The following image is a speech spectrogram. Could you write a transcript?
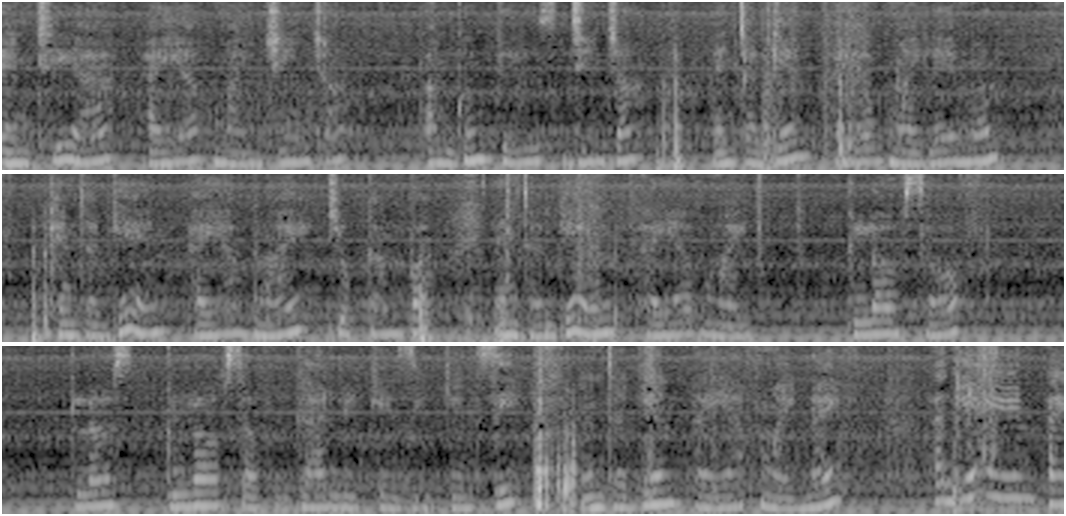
And here I have my ginger. I'm going to use ginger. And again I have my lemon. And again I have my cucumber. And again I have my gloves of gloves gloves of garlic as you can see. And again I have my knife. Again I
